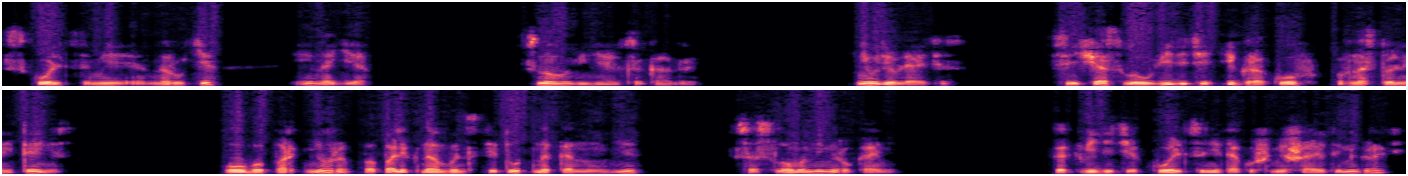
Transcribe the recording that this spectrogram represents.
с кольцами на руке и ноге. Снова меняются кадры. Не удивляйтесь. Сейчас вы увидите игроков в настольный теннис. Оба партнера попали к нам в институт накануне со сломанными руками. Как видите, кольца не так уж мешают им играть.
